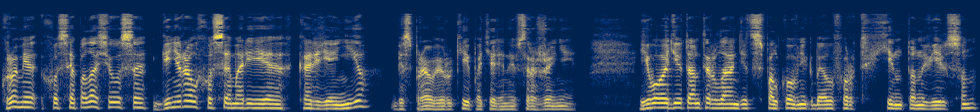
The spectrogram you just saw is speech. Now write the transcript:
Кроме Хосе Паласиуса, генерал Хосе Мария Кареньо, без правой руки, потерянный в сражении, его адъютант-ирландец, полковник Белфорд Хинтон Вильсон,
